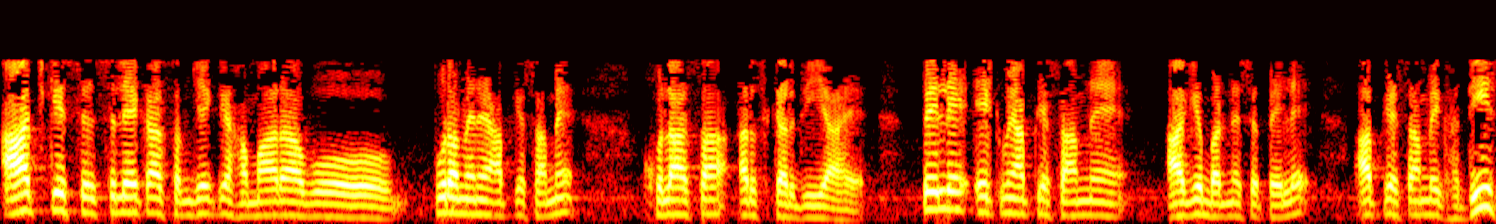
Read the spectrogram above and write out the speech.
آج کے سلسلے کا سمجھے کہ ہمارا وہ پورا میں نے آپ کے سامنے خلاصہ عرض کر دیا ہے۔ پہلے ایک میں آپ کے سامنے آگے بڑھنے سے پہلے آپ کے سامنے ایک حدیث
